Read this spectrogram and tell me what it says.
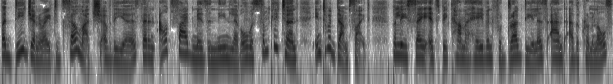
but degenerated so much over the years that an outside mezzanine level was simply turned into a dump site. Police say it's become a haven for drug dealers and other criminals.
